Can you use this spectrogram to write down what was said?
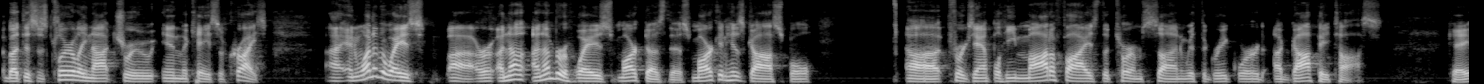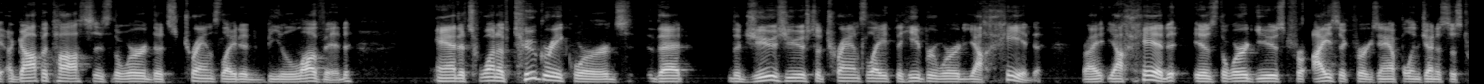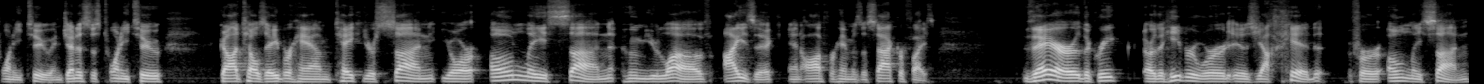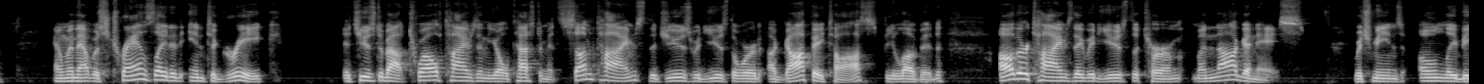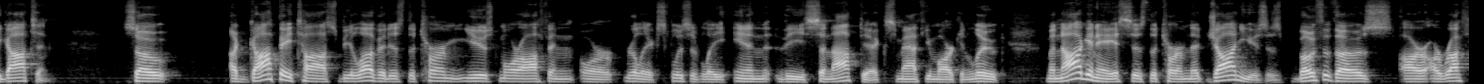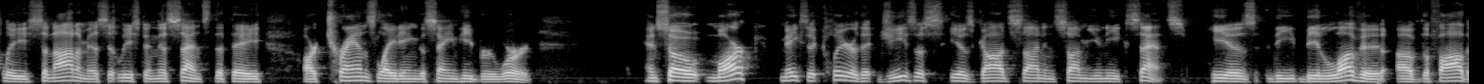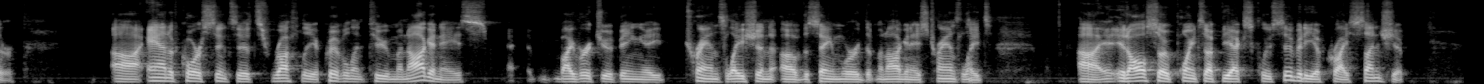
But this is clearly not true in the case of Christ. Uh, and one of the ways, uh, or a, no, a, number of ways, Mark does this. Mark in his gospel, uh, for example, he modifies the term son with the Greek word agapetos. Okay, agapetos is the word that's translated beloved. And it's one of two Greek words that the Jews use to translate the Hebrew word yachid right? Yahid is the word used for Isaac, for example, in Genesis 22. In Genesis 22, God tells Abraham, Take your son, your only son, whom you love, Isaac, and offer him as a sacrifice. There, the Greek or the Hebrew word is Yahid for only son. And when that was translated into Greek, it's used about 12 times in the Old Testament. Sometimes the Jews would use the word agapetos, beloved, other times they would use the term monogenes, which means only begotten. So agapetos, beloved, is the term used more often or really exclusively in the synoptics, Matthew, Mark, and Luke. Monogenes is the term that John uses. Both of those are, are roughly synonymous, at least in this sense, that they are translating the same Hebrew word. And so Mark makes it clear that Jesus is God's son in some unique sense. He is the beloved of the Father. Uh, and of course, since it's roughly equivalent to monogenes, by virtue of being a translation of the same word that monogenes translates, uh, it also points up the exclusivity of Christ's sonship.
